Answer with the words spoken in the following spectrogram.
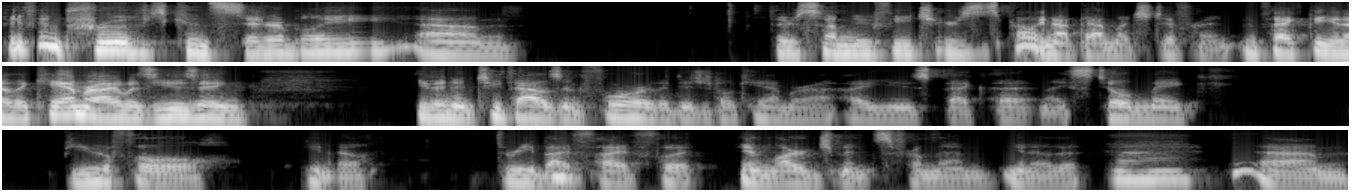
they've improved considerably. Um, there's some new features. It's probably not that much different. In fact, you know, the camera I was using, even in 2004, the digital camera I used back then, I still make beautiful, you know, three by mm. five foot enlargements from them. You know that. Wow. Um,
